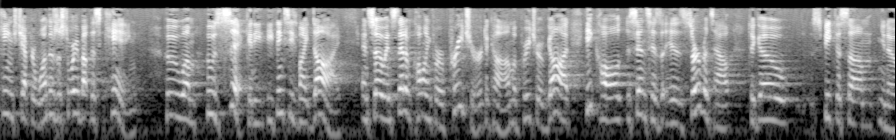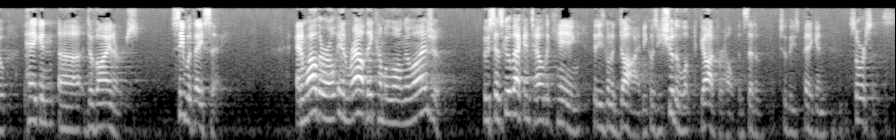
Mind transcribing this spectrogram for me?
Kings chapter 1, there's a story about this king who, um, who's sick and he, he thinks he might die. And so instead of calling for a preacher to come, a preacher of God, he sends his, his servants out to go speak to some, you know, pagan uh, diviners. See what they say. And while they're en route, they come along Elijah, who says, Go back and tell the king that he's going to die because he should have looked to God for help instead of to these pagan sources.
